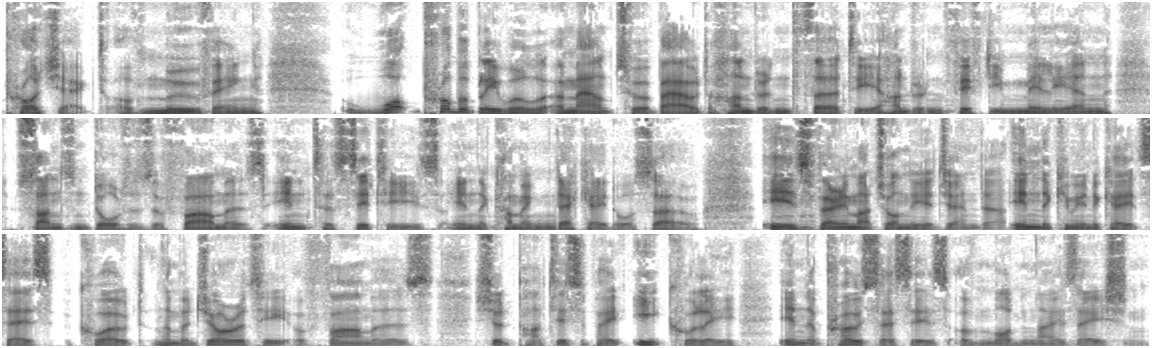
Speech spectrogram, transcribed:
project of moving what probably will amount to about 130, 150 million sons and daughters of farmers into cities in the coming decade or so is very much on the agenda. In the communique, it says, quote, the majority of farmers should participate equally in the processes of modernization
